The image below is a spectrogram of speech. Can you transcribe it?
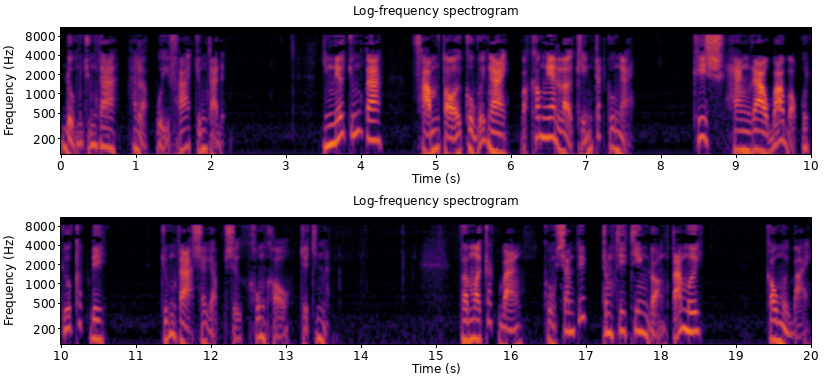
đụng chúng ta hay là quỷ phá chúng ta được. Nhưng nếu chúng ta phạm tội cùng với Ngài và không nghe lời khiển trách của Ngài, khi hàng rào bao bọc của Chúa cất đi, chúng ta sẽ gặp sự khốn khổ cho chính mình. Và mời các bạn cùng xem tiếp trong Thi Thiên đoạn 80, câu 17.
